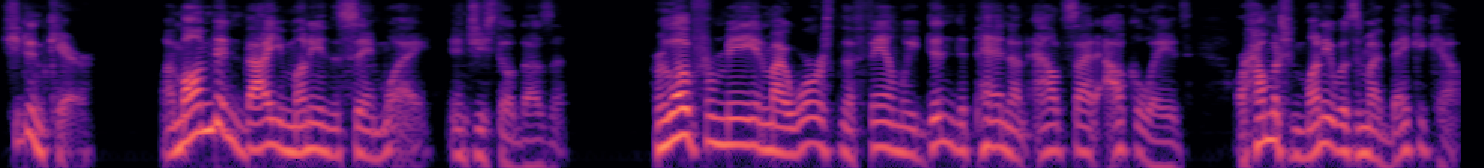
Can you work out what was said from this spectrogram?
She didn't care. My mom didn't value money in the same way, and she still doesn't. Her love for me and my worth in the family didn't depend on outside accolades or how much money was in my bank account.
